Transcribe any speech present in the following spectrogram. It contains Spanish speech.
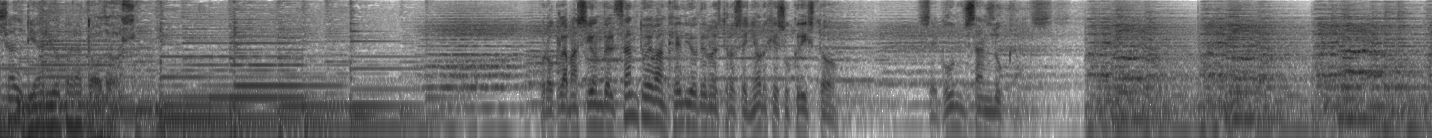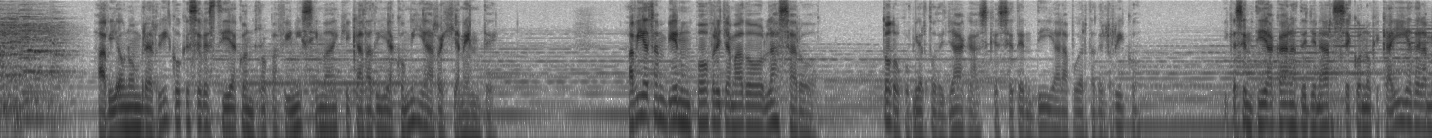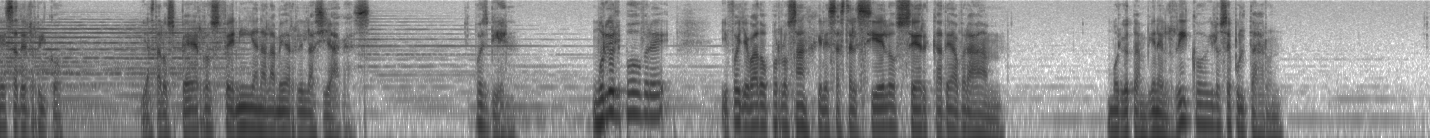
Misal Diario para Todos. Proclamación del Santo Evangelio de nuestro Señor Jesucristo, según San Lucas. Había un hombre rico que se vestía con ropa finísima y que cada día comía regiamente. Había también un pobre llamado Lázaro, todo cubierto de llagas, que se tendía a la puerta del rico y que sentía ganas de llenarse con lo que caía de la mesa del rico, y hasta los perros venían a lamerle las llagas. Pues bien, murió el pobre y fue llevado por los ángeles hasta el cielo cerca de Abraham. Murió también el rico y lo sepultaron.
